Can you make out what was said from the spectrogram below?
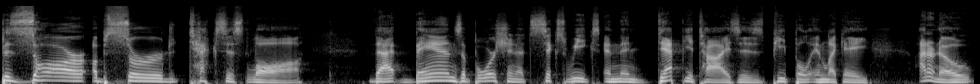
bizarre, absurd Texas law that bans abortion at six weeks and then deputizes people in like a I don't know,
